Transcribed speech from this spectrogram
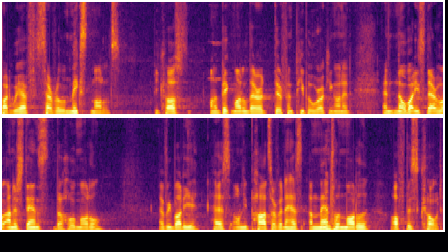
but we have several mixed models. Because on a big model, there are different people working on it, and nobody's there who understands the whole model. Everybody has only parts of it and has a mental model of this code.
